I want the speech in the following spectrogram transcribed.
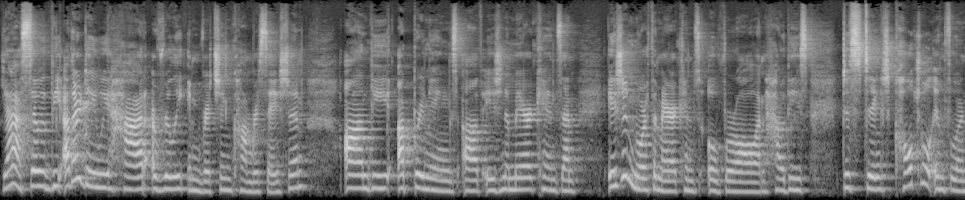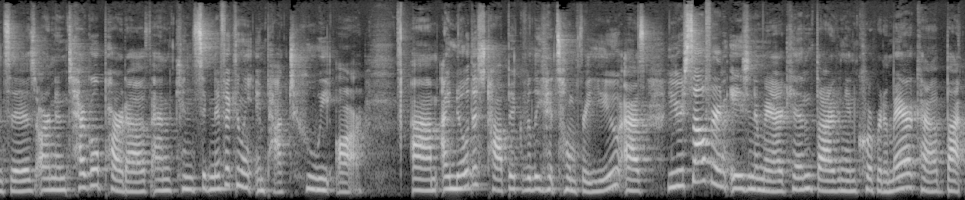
Yeah, so the other day we had a really enriching conversation on the upbringings of Asian Americans and Asian North Americans overall, and how these distinct cultural influences are an integral part of and can significantly impact who we are. Um, I know this topic really hits home for you as you yourself are an Asian American thriving in corporate America. But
